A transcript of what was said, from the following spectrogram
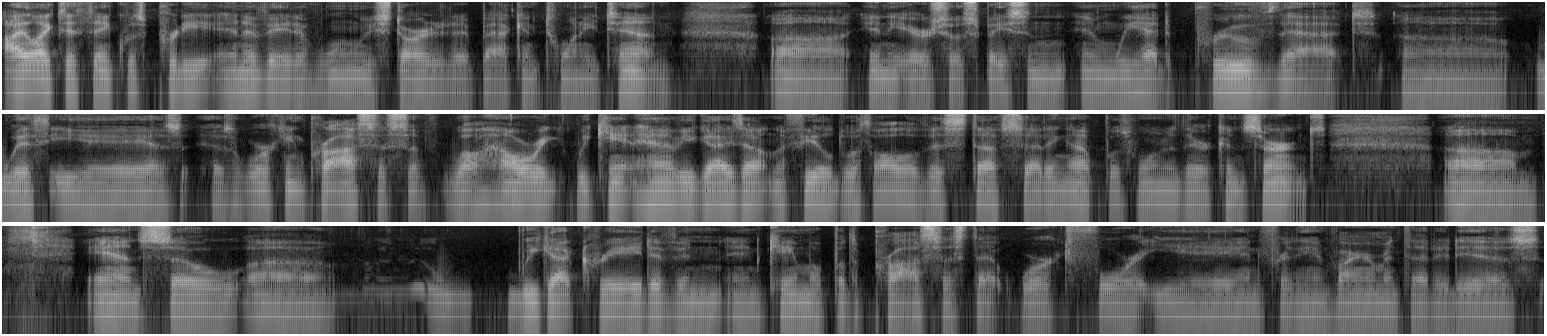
I like to think, was pretty innovative when we started it back in 2010 uh, in the airshow space. And, and we had to prove that uh, with EAA as, as a working process of, well, how are we? We can't have you guys out in the field with all of this stuff setting up, was one of their concerns. Um, and so, uh, we got creative and, and, came up with a process that worked for EA and for the environment that it is,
